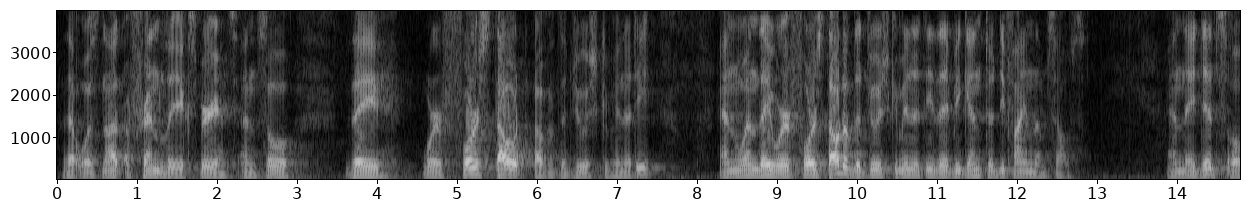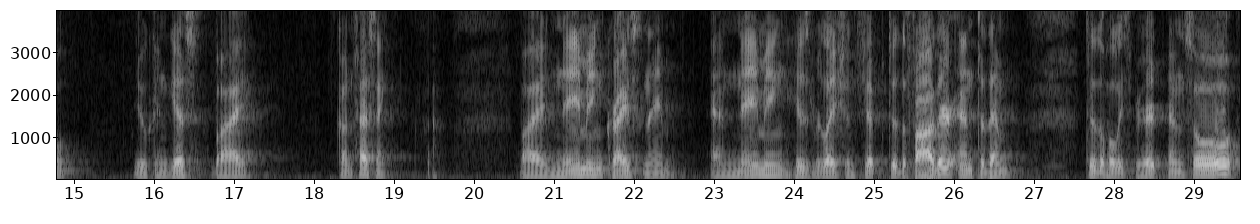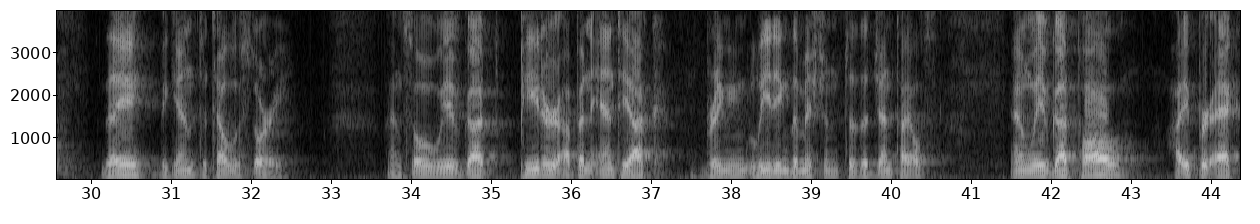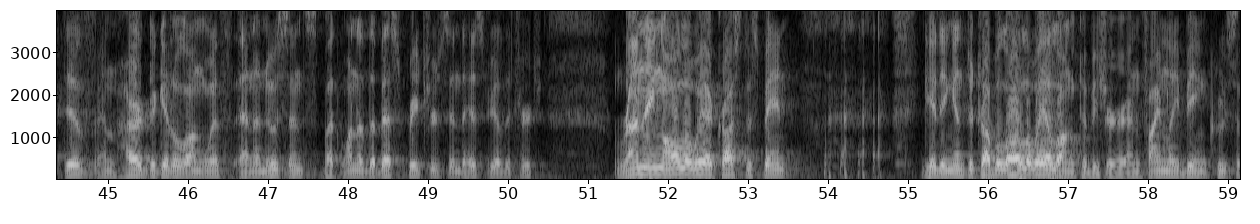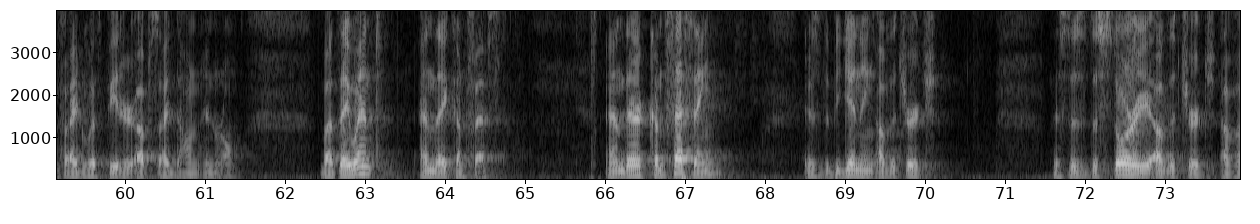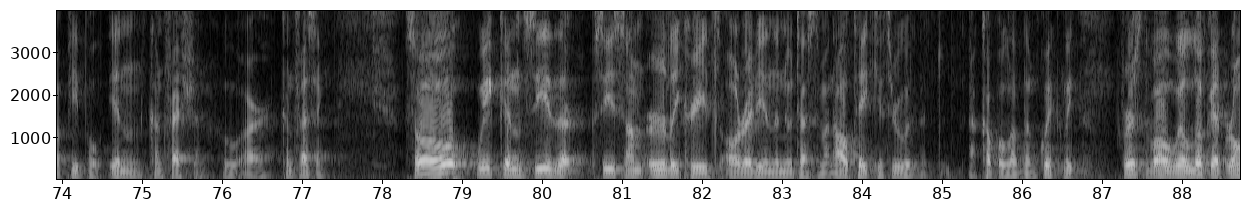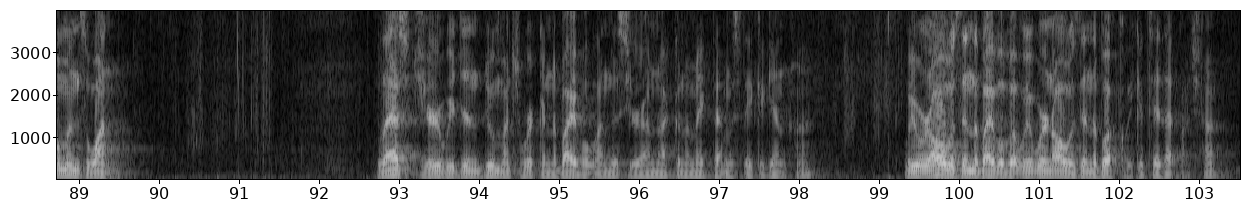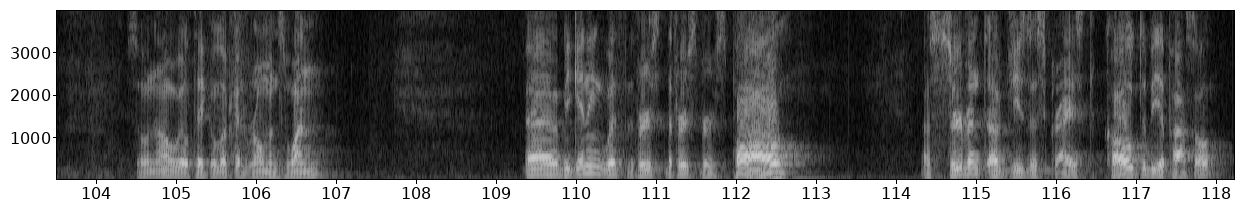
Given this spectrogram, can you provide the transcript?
That was not a friendly experience. And so they were forced out of the Jewish community. And when they were forced out of the Jewish community, they began to define themselves. And they did so, you can guess, by confessing, by naming Christ's name and naming his relationship to the Father and to them, to the Holy Spirit. And so they began to tell the story. And so we've got Peter up in Antioch bringing leading the mission to the Gentiles. And we've got Paul hyperactive and hard to get along with and a nuisance, but one of the best preachers in the history of the church, running all the way across to Spain, getting into trouble all the way along, to be sure, and finally being crucified with Peter upside down in Rome. But they went and they confessed. And their confessing is the beginning of the church. This is the story of the church, of a people in confession who are confessing. So we can see the see some early creeds already in the New Testament. I'll take you through a couple of them quickly. First of all, we'll look at Romans 1. Last year we didn't do much work in the Bible, and this year I'm not going to make that mistake again, huh? We were always in the Bible, but we weren't always in the book. We could say that much, huh? So now we'll take a look at Romans 1, uh, beginning with the, verse, the first verse. Paul, a servant of Jesus Christ, called to be apostle,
